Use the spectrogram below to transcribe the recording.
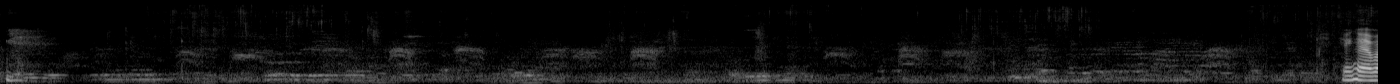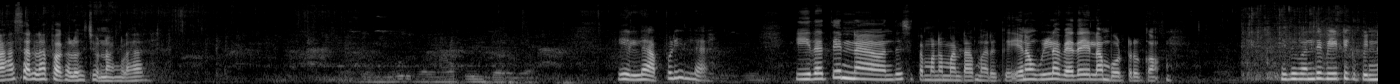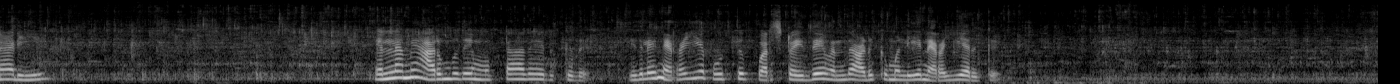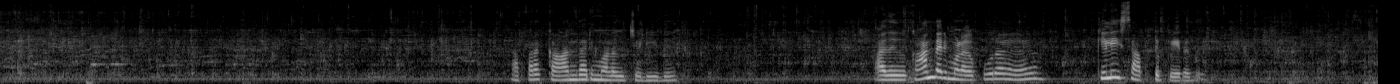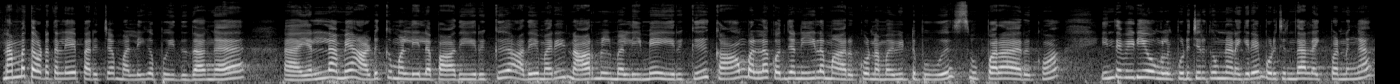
எங்க வாசல்லாம் பகல் வச்சுருந்தாங்களா இல்லை அப்படி இல்லை. இதைத்தான் என்ன வந்து சுத்தம் பண்ண மாட்டாமல் இருக்குது ஏன்னா உள்ளே விதையெல்லாம் போட்டிருக்கோம். இது வந்து வீட்டுக்கு பின்னாடி எல்லாமே அரும்புதே முட்டாதே இருக்குது. இதிலே நிறைய பூத்து பறிச்சிட்டோம். இதே வந்து அடுக்குமல்லியே நிறைய இருக்குது அப்புறம் காந்தாரி மிளகு செடி இது. அது காந்தாரி மிளகு பூரா கிளி சாப்பிட்டு போயிடுது நம்ம தோட்டத்திலே பறித்த மல்லிகைப்பூ இது தாங்க எல்லாமே அடுக்கு மல்லியில் பாதி இருக்குது அதே மாதிரி நார்மல் மல்லியுமே இருக்குது காம்பெல்லாம் கொஞ்சம் நீளமாக இருக்கும் நம்ம வீட்டு பூவு. சூப்பராக இருக்கும். இந்த வீடியோ உங்களுக்கு பிடிச்சிருக்கும்னு நினைக்கிறேன். பிடிச்சிருந்தா லைக் பண்ணுங்கள்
